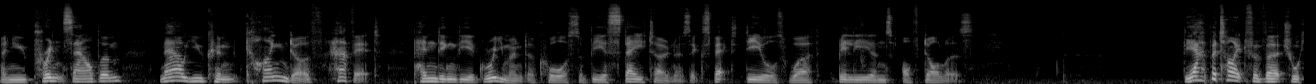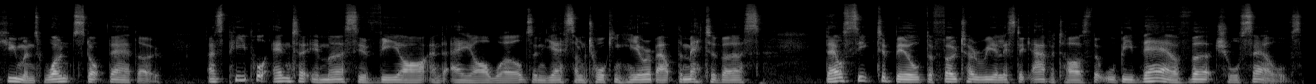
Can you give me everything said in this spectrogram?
A new Prince album? Now you can kind of have it, pending the agreement, of course, of the estate owners. Expect deals worth billions of dollars. The appetite for virtual humans won't stop there, though. As people enter immersive VR and AR worlds, and yes, I'm talking here about the metaverse, they'll seek to build the photorealistic avatars that will be their virtual selves.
